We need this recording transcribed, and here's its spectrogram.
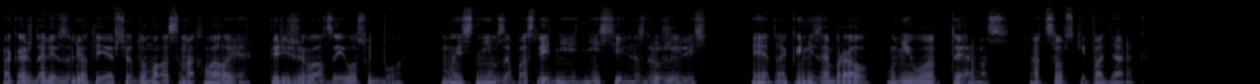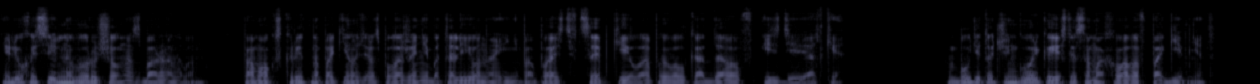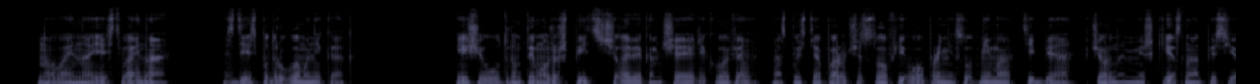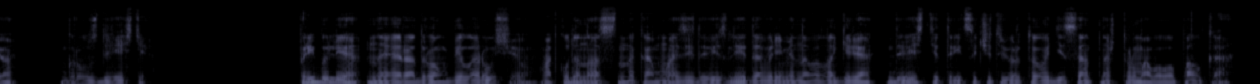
Пока ждали взлета, я все думал о Самохвалове, переживал за его судьбу. Мы с ним за последние дни сильно сдружились. Я так и не забрал у него термос, отцовский подарок. Илюха сильно выручил нас Барановым. Помог скрытно покинуть расположение батальона и не попасть в цепкие лапы волкодавов из девятки. Будет очень горько, если Самохвалов погибнет. Но война есть война. Здесь по-другому никак. Еще утром ты можешь пить с человеком чай или кофе, а спустя пару часов его пронесут мимо тебя в черном мешке с надписью «Груз 200». Прибыли на аэродром в Белоруссию, откуда нас на КАМАЗе довезли до временного лагеря 234-го десантно-штурмового полка.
